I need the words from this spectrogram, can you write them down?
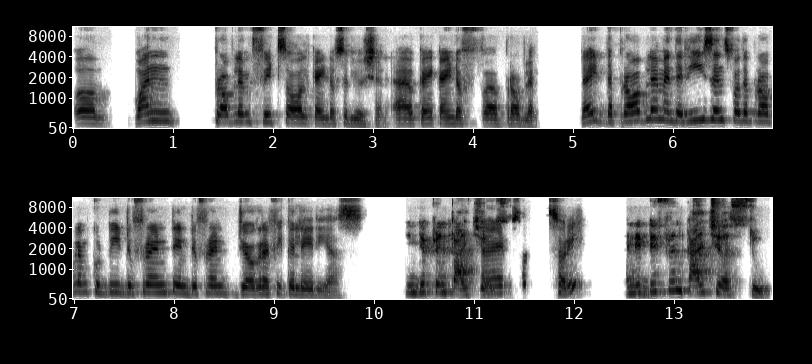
a, one problem fits all kind of solution, uh, kind of uh, problem. Right, the problem and the reasons for the problem could be different in different geographical areas, in different cultures. So, sorry, and in different cultures too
